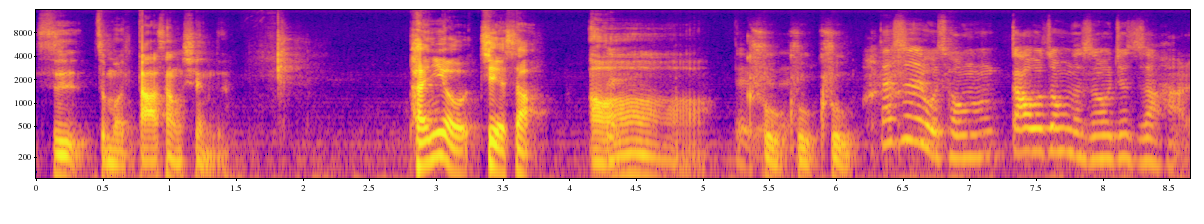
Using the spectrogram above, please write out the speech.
是怎么搭上线的，朋友介绍哦，酷酷酷！但是我从高中的时候就知道他了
